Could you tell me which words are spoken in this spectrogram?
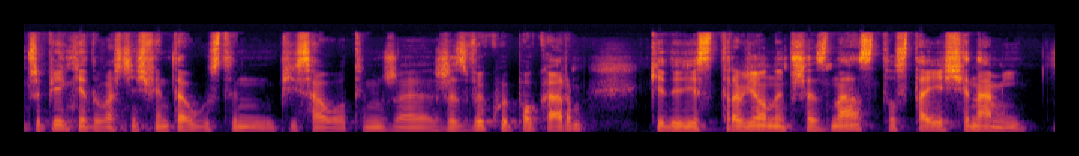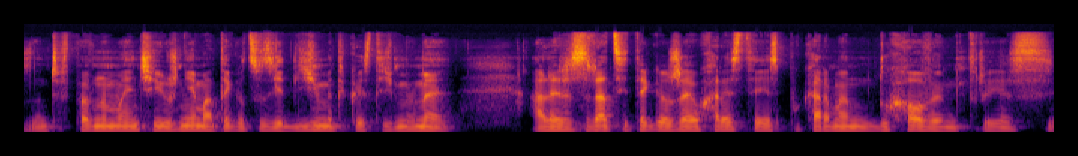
Przepięknie to właśnie święty Augustyn pisał o tym, że, że zwykły pokarm, kiedy jest trawiony przez nas, to staje się nami. To znaczy w pewnym momencie już nie ma tego, co zjedliśmy, tylko jesteśmy my. Ale z racji tego, że Eucharystia jest pokarmem duchowym, który jest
